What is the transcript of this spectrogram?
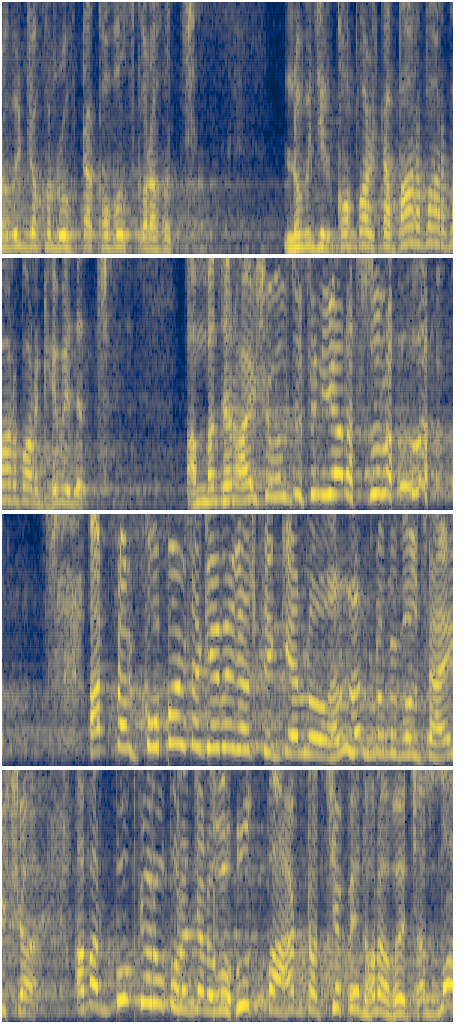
নবীর যখন রুহটা কবজ করা হচ্ছে, নবীজির কপালটা বারবার বারবার ঘেমে যাচ্ছে। আম্মা যেন আয়সা বলতেছেন, ইয়া রাসূলুল্লাহ, আপনার কপালটা ঘেমে যাচ্ছে কেন? আল্লাহ নবী বলছে, আয়েশা, আমার বুকের উপরে যেন উহুদ পাহাড়টা চেপে ধরা হয়েছে, আল্লাহ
